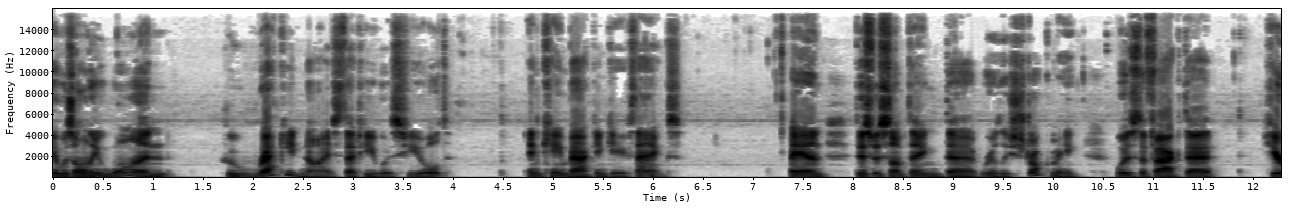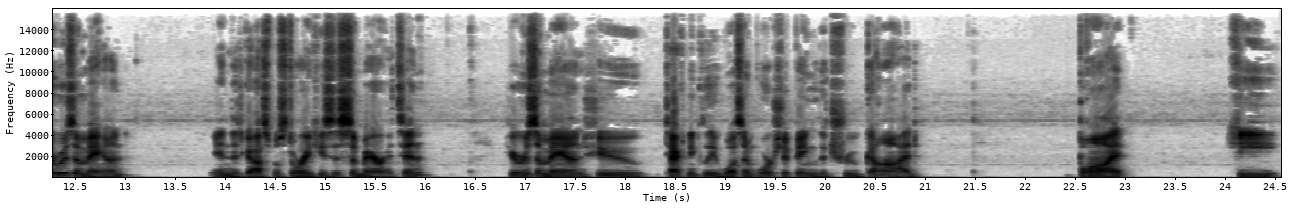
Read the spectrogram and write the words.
it was only one who recognized that he was healed and came back and gave thanks. And this was something that really struck me was the fact that here was a man in the gospel story, he's a Samaritan. Here is a man who technically wasn't worshiping the true God, but he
